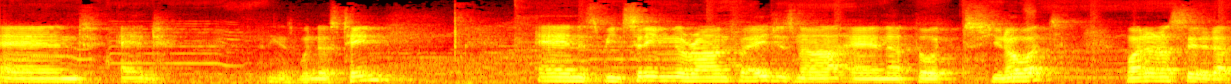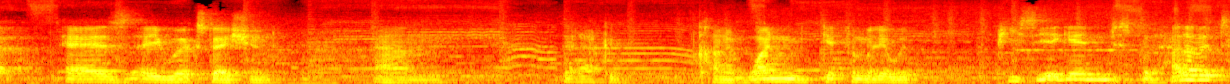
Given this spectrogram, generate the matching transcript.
and add, I think it's Windows 10. And it's been sitting around for ages now and I thought, you know what? Why don't I set it up as a workstation um, that I could kind of, one, get familiar with PC again, just for the hell of it,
